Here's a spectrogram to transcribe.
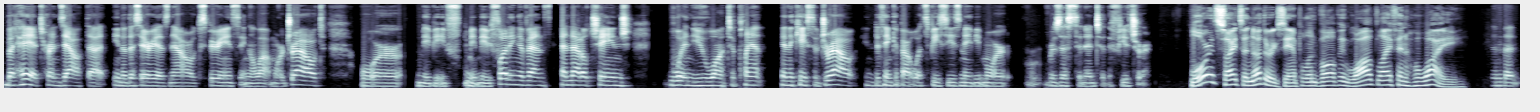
but hey it turns out that you know this area is now experiencing a lot more drought or maybe maybe flooding events and that'll change when you want to plant in the case of drought to think about what species may be more resistant into the future Lauren cites another example involving wildlife in Hawaii. In the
